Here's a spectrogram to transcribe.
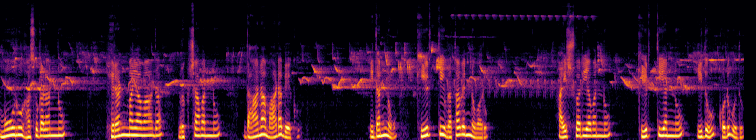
ಮೂರು ಹಸುಗಳನ್ನು, ಹಿರಣ್ಮಯವಾದ ವೃಕ್ಷವನ್ನು ದಾನ ಮಾಡಬೇಕು. ಇದನ್ನು ಕೀರ್ತಿ ವ್ರತವೆನ್ನುವರು. ಐಶ್ವರ್ಯವನ್ನು ಕೀರ್ತಿಯನ್ನು ಇದು ಕೊಡುವುದು.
